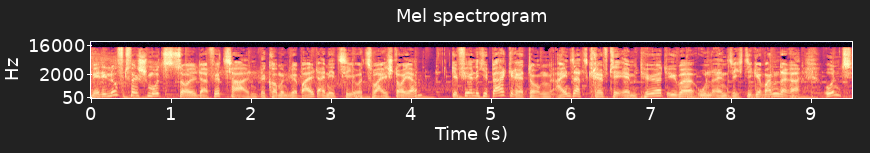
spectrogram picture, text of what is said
Wer die Luft verschmutzt, soll dafür zahlen. Bekommen wir bald eine CO2-Steuer? Gefährliche Bergrettung, Einsatzkräfte empört über uneinsichtige Wanderer und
